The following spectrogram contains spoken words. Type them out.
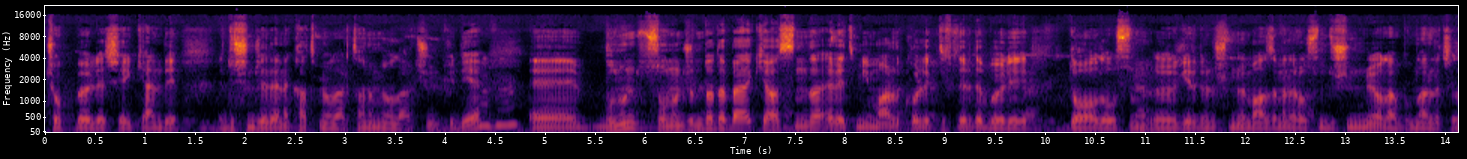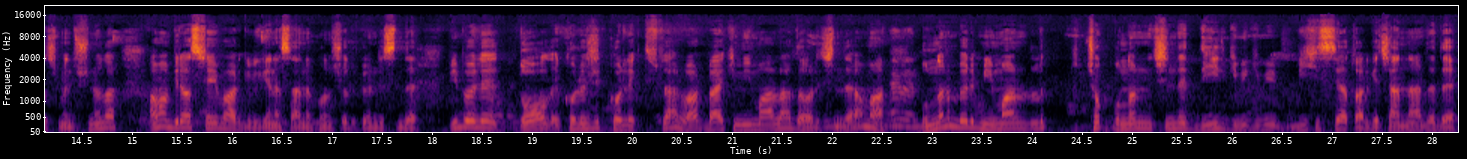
çok böyle şey kendi düşüncelerine katmıyorlar, tanımıyorlar çünkü diye. Hı hı. E, bunun sonucunda da belki aslında evet mimarlık kolektifleri de böyle doğal olsun, e, geri dönüşümlü malzemeler olsun düşünüyorlar. Bunlarla çalışmayı düşünüyorlar. Ama biraz şey var gibi gene seninle konuşuyorduk öncesinde. Bir böyle doğal ekolojik kolektifler var. Belki mimarlar da var içinde ama evet. bunların böyle mimarlık çok bunların içinde değil gibi gibi bir hissiyat var. Geçenlerde de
